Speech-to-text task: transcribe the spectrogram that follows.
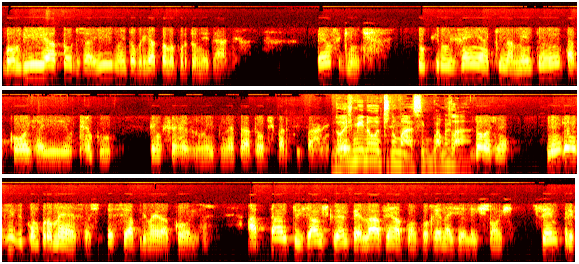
Bom dia a todos aí. Muito obrigado pela oportunidade. É o seguinte, o que me vem aqui na mente é muita coisa e o tempo tem que ser resumido, né, para todos participarem. Dois minutos no máximo. Vamos lá. Dois, né? Ninguém vive com promessas. Essa é a primeira coisa. Há tantos anos que o MPLA vem a concorrer nas eleições sempre,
